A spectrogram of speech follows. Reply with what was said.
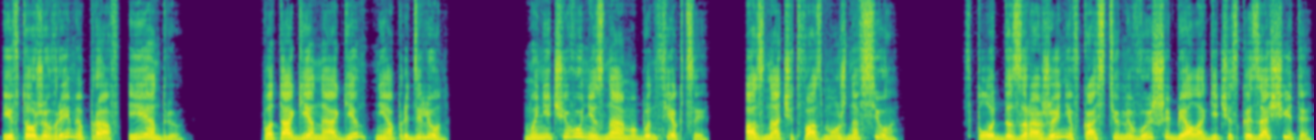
И в то же время прав и Эндрю. Патогенный агент не определен. Мы ничего не знаем об инфекции, а значит, возможно все. Вплоть до заражения в костюме высшей биологической защиты,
